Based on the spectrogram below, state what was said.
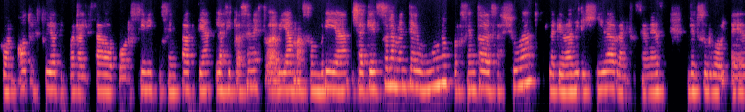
con otro estudio que fue realizado por Civicus Impactia, la situación es todavía más sombría, ya que solamente un 1% de esa ayuda la que va dirigida a organizaciones del sur, eh,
